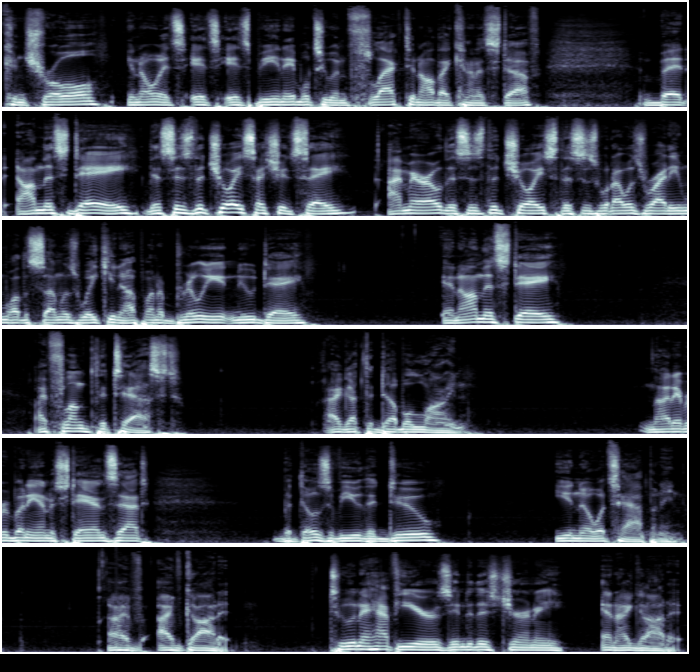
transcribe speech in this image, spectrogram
control. You know, it's it's it's being able to inflect and all that kind of stuff. But on this day, this is the choice, I should say. I'm Arroe. This is the choice. This is what I was writing while the sun was waking up on a brilliant new day. And on this day, I flunked the test. I got the double line. Not everybody understands that, but those of you that do, you know what's happening. I've I've got it. Two and a half years into this journey, and I got it.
